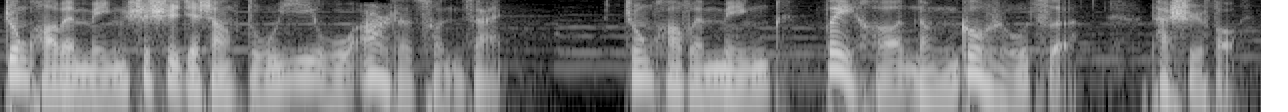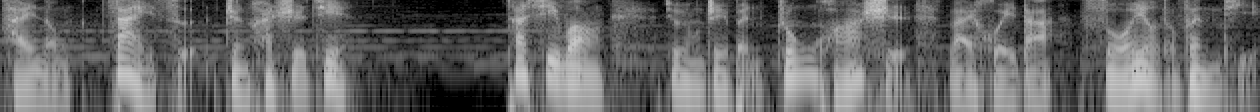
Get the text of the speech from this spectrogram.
中华文明是世界上独一无二的存在，中华文明为何能够如此？它是否还能再次震撼世界？他希望就用这本中华史来回答所有的问题，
